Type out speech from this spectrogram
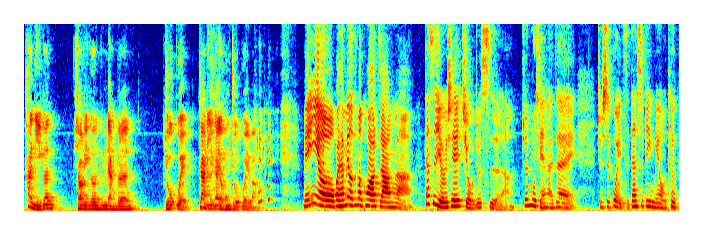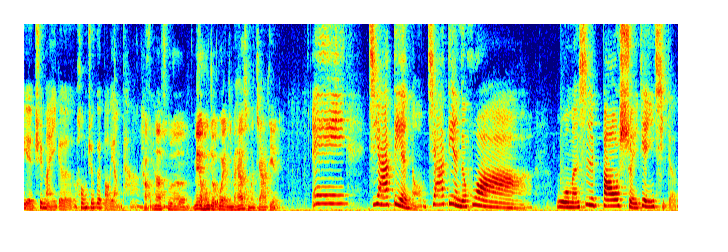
看你跟小李哥，你们两个人酒柜，家里应该有红酒柜吧？没有，本来没有这么夸张啦。但是有一些酒就是了啦，就目前还在就是柜子，但是并没有特别去买一个红酒柜保养它。好，那除了没有红酒柜，你们还有什么家电？哎、欸，家电哦，家电的话，我们是包水电一起的。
